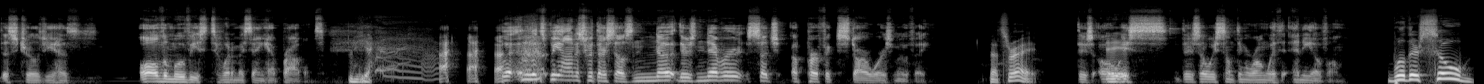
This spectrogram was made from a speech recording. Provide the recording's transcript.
This trilogy has all the movies. To what am I saying? Have problems. yeah. Let, let's be honest with ourselves. No, there's never such a perfect Star Wars movie. That's right. There's always there's always something wrong with any of them. Well, they're so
